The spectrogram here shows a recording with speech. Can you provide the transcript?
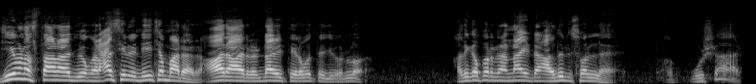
ஜீவனஸ்தானாதி உங்கள் ராசியில் நீச்சமாறார். ஆறு ஆறு ரெண்டாயிரத்தி இருபத்தஞ்சி வரலும். அதுக்கப்புறம் நன்னாயிட்டேன் அதுன்னு சொல்ல உஷார்.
